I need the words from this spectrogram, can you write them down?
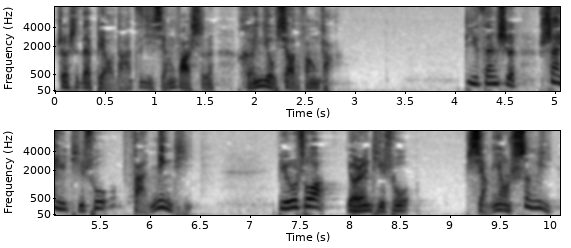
这是在表达自己想法时很有效的方法。第三是善于提出反命题，比如说有人提出，想要胜利，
